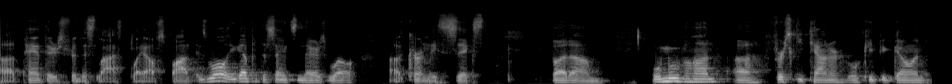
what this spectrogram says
uh, Panthers for this last playoff spot as well. You got to put the Saints in there as well uh, currently sixth. But um, we'll move on. Uh, Frisky counter. We'll keep it going.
